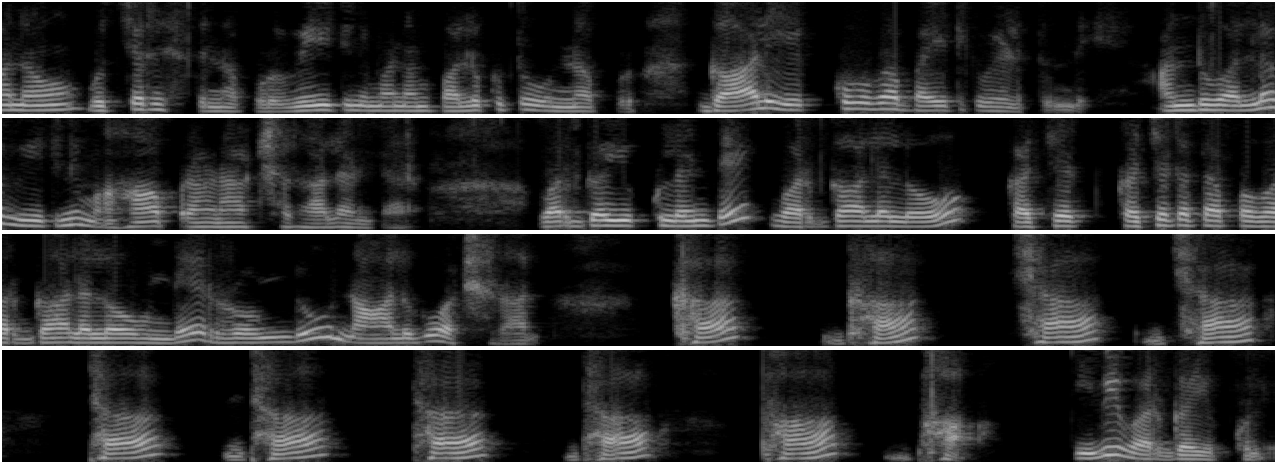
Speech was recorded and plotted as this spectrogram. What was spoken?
మనం ఉచ్చరిస్తున్నప్పుడు వీటిని మనం పలుకుతూ ఉన్నప్పుడు గాలి ఎక్కువగా బయటికి వెళుతుంది. అందువల్ల వీటిని మహాప్రాణాక్షరాలు అంటారు. వర్గయుక్కులు అంటే వర్గాలలో కచ కచట తప వర్గాలలో ఉండే రెండు నాలుగు అక్షరాలు. ఖ ఘ ఛ ఝ ఠ ఢ థ ధ ఫ భ. ఇవి వర్గయుక్కులు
